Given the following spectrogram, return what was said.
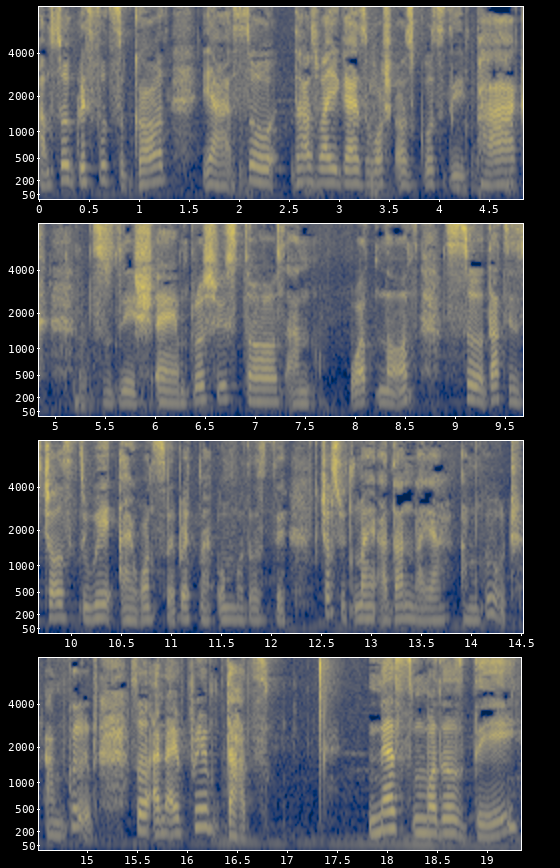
I'm so grateful to God. Yeah, so that's why you guys watch us go to the park, to the um, grocery stores, and whatnot. So that is just the way I want to celebrate my own Mother's Day. Just with my Adanaya, I'm good. I'm good. So, and I pray that next Mother's Day,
